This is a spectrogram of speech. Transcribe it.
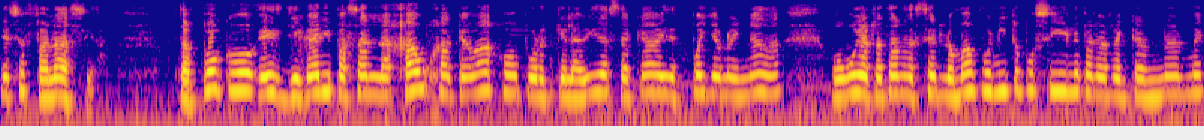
Eso es falacia. Tampoco es llegar y pasar la jauja acá abajo porque la vida se acaba y después ya no hay nada. O voy a tratar de ser lo más bonito posible para reencarnarme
